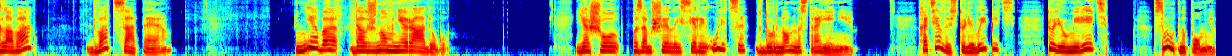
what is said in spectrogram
Глава двадцатая. Небо должно мне радугу. Я шел по замшелой серой улице в дурном настроении. Хотелось то ли выпить, то ли умереть. Смутно помню.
